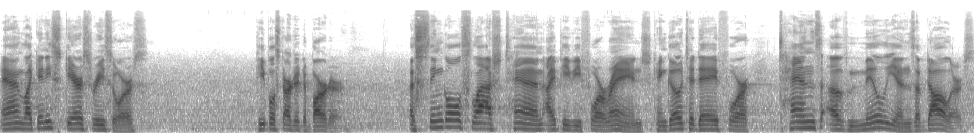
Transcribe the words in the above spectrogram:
And like any scarce resource, people started to barter. A single slash 10 IPv4 range can go today for tens of millions of dollars.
